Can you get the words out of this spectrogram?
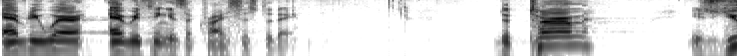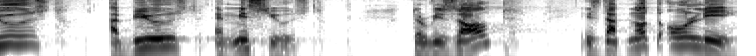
everywhere, everything is a crisis today. The term is used, abused, and misused. The result is that not only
